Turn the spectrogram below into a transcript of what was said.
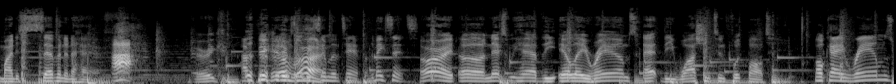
minus seven and a half. Ah, Very good. I figured it was going to be similar to Tampa. That makes sense. All right. Uh, next, we have the LA Rams at the Washington football team. Okay, Rams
